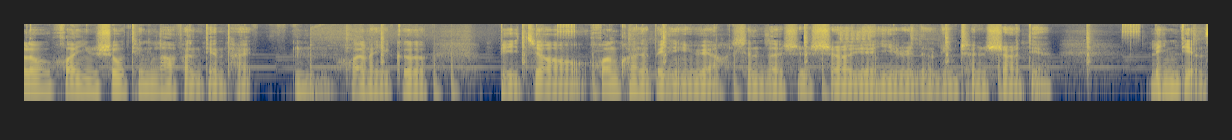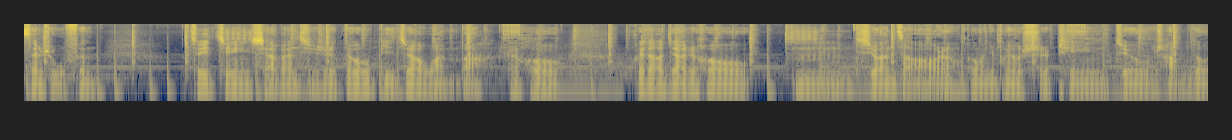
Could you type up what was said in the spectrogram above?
Hello，欢迎收听辣饭电台。嗯，换了一个比较欢快的背景音乐啊。现在是十二月一日的凌晨十二点零点三十五分。最近下班其实都比较晚吧，然后回到家之后，嗯，洗完澡，然后跟我女朋友视频，就差不多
